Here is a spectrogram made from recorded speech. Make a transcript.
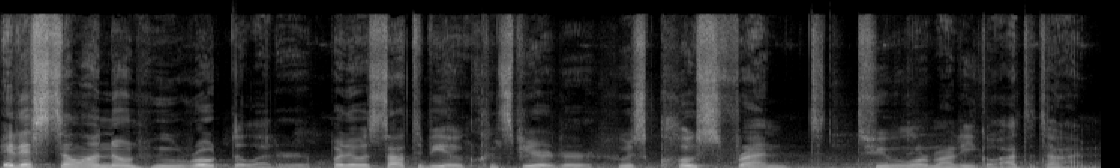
It is still unknown who wrote the letter, but it was thought to be a conspirator who was close friend to Lord Monteagle at the time.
